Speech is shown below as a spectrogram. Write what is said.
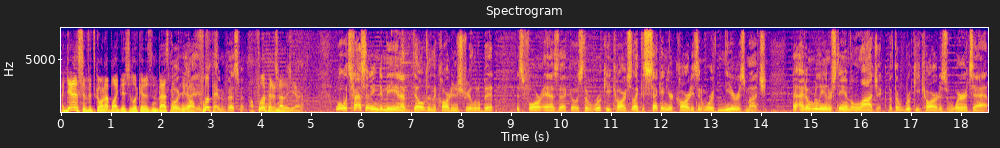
I guess if it's going up like this, you look at it as an investment. Well, you think, yeah, I'll flip it. an investment. I'll flip Yeah, it another year. Well, what's fascinating to me, and I've delved in the card industry a little bit as far as that goes, the rookie card. So, like the second year card isn't worth near as much. I I don't really understand the logic, but the rookie card is where it's at.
